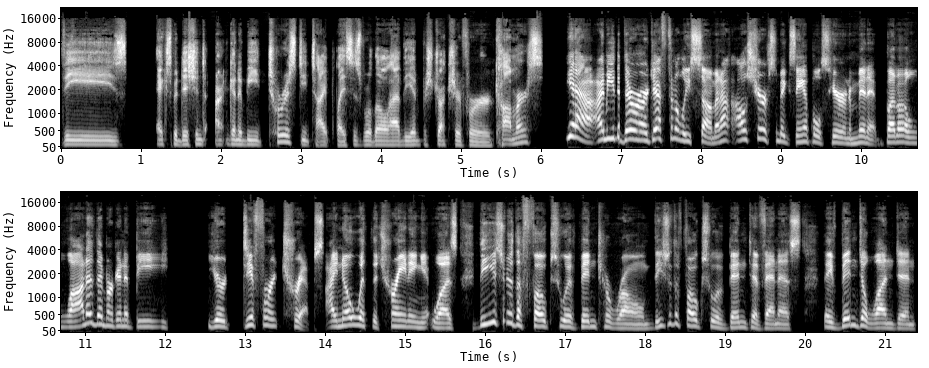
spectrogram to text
these expeditions aren't going to be touristy type places where they'll have the infrastructure for commerce. Yeah, I mean, there are definitely some, and I'll share some examples here in a minute, but a lot of them are going to be your different trips. I know with the training, it was these are the folks who have been to Rome, these are the folks who have been to Venice, they've been to London,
